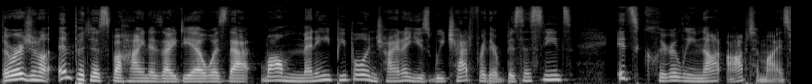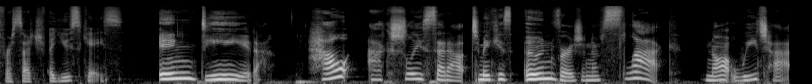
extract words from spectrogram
The original impetus behind his idea was that while many people in China use WeChat for their business needs, it's clearly not optimized for such a use case. Indeed. Hao actually set out to make his own version of Slack, not WeChat.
